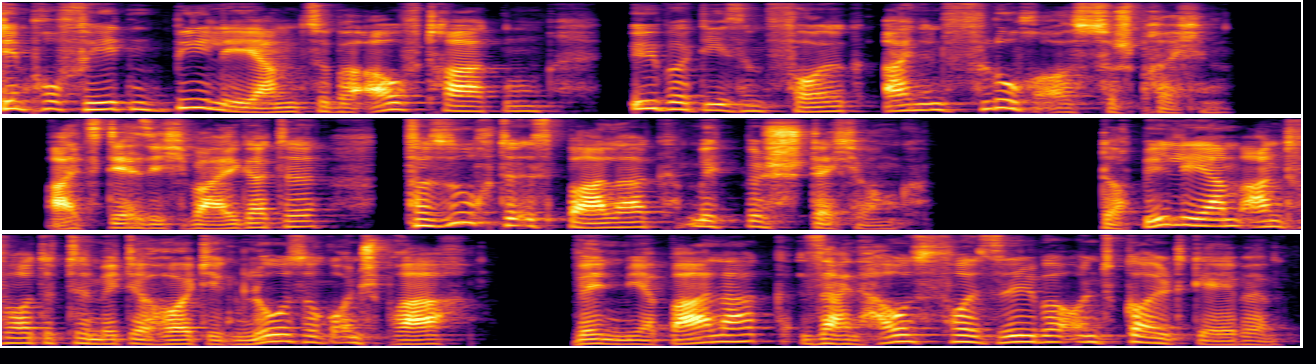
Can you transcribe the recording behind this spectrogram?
den Propheten Bileam zu beauftragen, über diesem Volk einen Fluch auszusprechen. Als der sich weigerte, versuchte es Balak mit Bestechung. Doch Bileam antwortete mit der heutigen Losung und sprach, wenn mir Balak sein Haus voll Silber und Gold gäbe,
